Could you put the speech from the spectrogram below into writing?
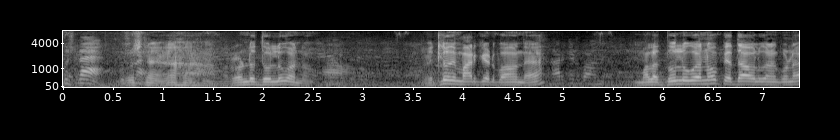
కృష్ణ. కృష్ణ. రెండు దూళ్ళు కొన్నావు. ఎట్లుంది మార్కెట్? బాగుందా? మార్కెట్ బాగుంది. మళ్ళీ దూళ్ళు కొన్నావు పెద్ద ఆవులు కొనకుండా?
